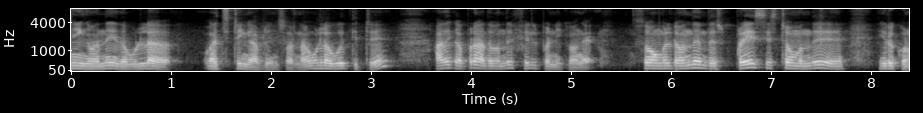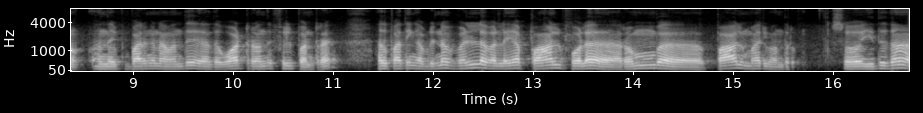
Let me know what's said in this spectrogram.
நீங்கள் வந்து இதை உள்ளே வச்சிட்டிங்க அப்படின்னு சொன்னால் உள்ளே ஊற்றிட்டு அதுக்கப்புறம் அதை வந்து ஃபில் பண்ணிக்கோங்க. ஸோ உங்கள்கிட்ட வந்து இந்த ஸ்ப்ரே சிஸ்டம் வந்து இருக்கணும். அந்த இப்போ பாருங்கள் நான் வந்து அந்த வாட்டரை வந்து ஃபில் பண்ணுறேன் அது பார்த்திங்க அப்படின்னா வெள்ளை வெள்ளையாக பால் போல் ரொம்ப பால் மாதிரி வந்துடும் ஸோ இதுதான்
